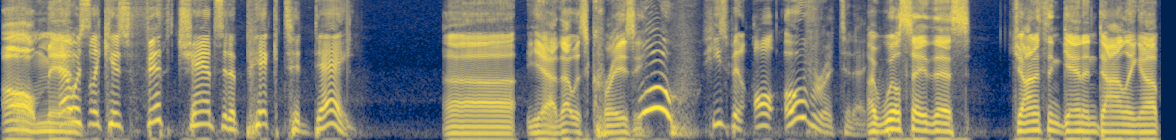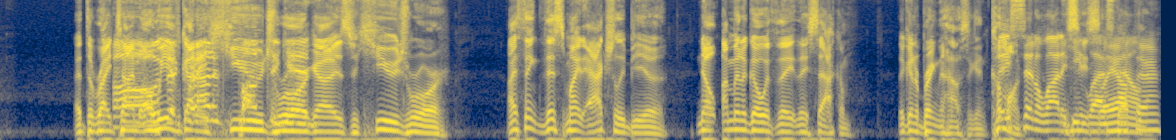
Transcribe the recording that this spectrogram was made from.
Oh, man. That was like his fifth chance at a pick today. Uh, yeah, that was crazy. Woo! He's been all over it today. I will say this: Jonathan Gannon dialing up at the right time. Oh, Oh, we have got a huge roar, again. guys! A huge roar. I think this might actually be a no. I'm going to go with they. They sack him. They're going to bring the house again. Come they on, sent a lot of heat last Slay out down. there?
